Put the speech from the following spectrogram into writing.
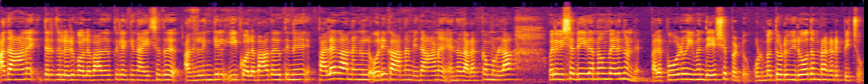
അതാണ് ഇത്തരത്തിലൊരു കൊലപാതകത്തിലേക്ക് നയിച്ചത്. അതല്ലെങ്കിൽ ഈ കൊലപാതകത്തിന് പല കാരണങ്ങളിൽ ഒരു കാരണം ഇതാണ് എന്നതടക്കമുള്ള ഒരു വിശദീകരണവും വരുന്നുണ്ട്. പലപ്പോഴും ഇവൻ ദേഷ്യപ്പെട്ടു. കുടുംബത്തോട് വിരോധം പ്രകടിപ്പിച്ചു.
